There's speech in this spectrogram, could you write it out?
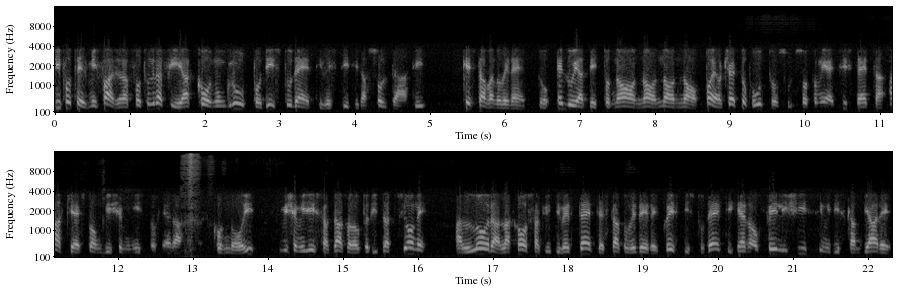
di potermi fare una fotografia con un gruppo di studenti vestiti da soldati che stavano venendo. E lui ha detto no, no, no, no. Poi a un certo punto, su, sotto mia insistenza, ha chiesto a un viceministro che era con noi, il viceministro ha dato l'autorizzazione, allora la cosa più divertente è stato vedere questi studenti che erano felicissimi di scambiare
